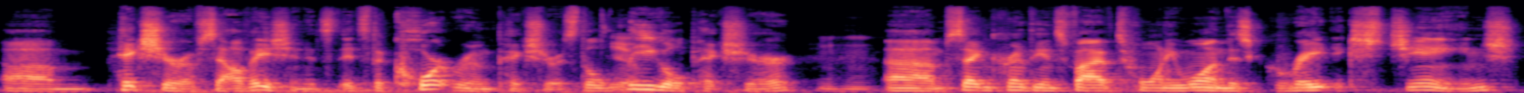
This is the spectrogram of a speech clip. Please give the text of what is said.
um, picture of salvation. It's it's the courtroom picture. It's the Yeah. legal picture. Mhm. Um, Second Corinthians five twenty one. This great exchange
